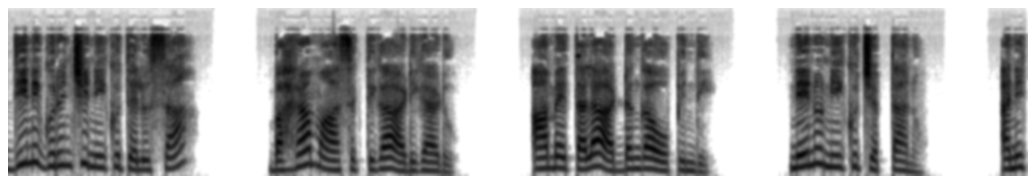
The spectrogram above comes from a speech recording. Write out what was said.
దీని గురించి నీకు తెలుసా? బహ్రాం ఆసక్తిగా అడిగాడు. ఆమె తల అడ్డంగా ఓపింది నేను నీకు చెప్తాను అని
